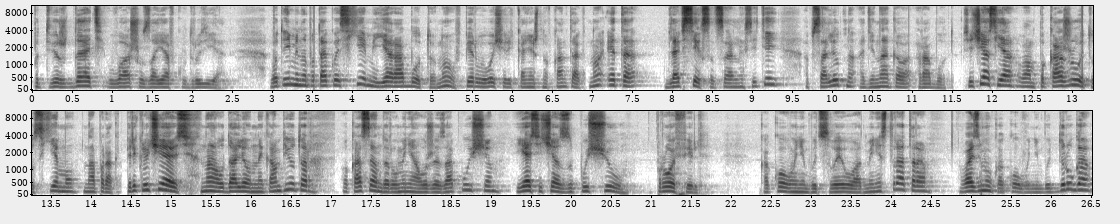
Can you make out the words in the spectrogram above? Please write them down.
подтверждать вашу заявку в друзья. Вот именно по такой схеме я работаю. Ну, в первую очередь, конечно, ВКонтакте. Но это для всех социальных сетей абсолютно одинаково работает. Сейчас я вам покажу эту схему на практике. Переключаюсь на удаленный компьютер. Cassandra у меня уже запущен. Я сейчас запущу профиль какого-нибудь своего администратора. Возьму какого-нибудь друга.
